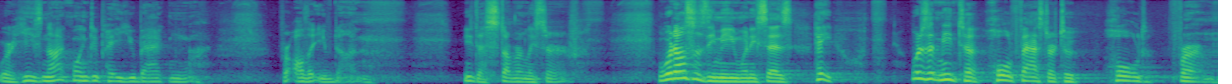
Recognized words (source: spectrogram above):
where He's not going to pay you back more for all that you've done. You need to stubbornly serve. What else does He mean when He says, hey, what does it mean to hold fast or to hold firm?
